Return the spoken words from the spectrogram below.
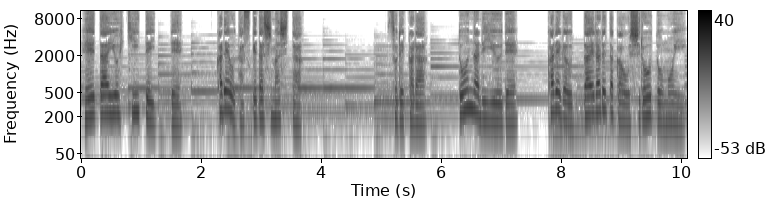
兵隊を率いて行って彼を助け出しました。それからどんな理由で彼が訴えられたかを知ろうと思い、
